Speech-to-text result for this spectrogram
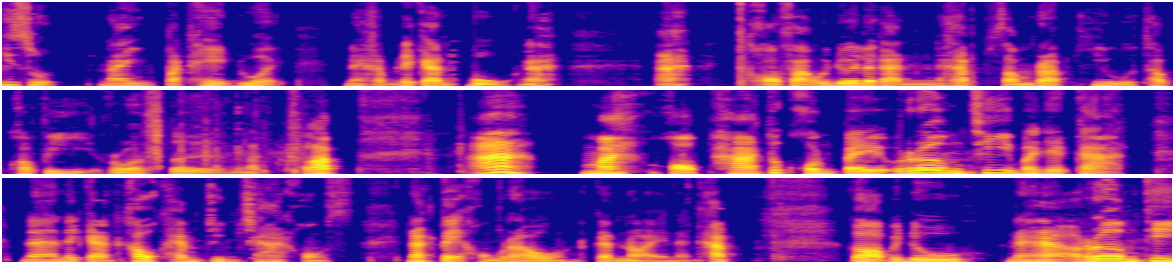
ที่สุดในประเทศด้วยนะครับในการปลูกนะอะขอฝากไว้ด้วยแล้วกันนะครับสำหรับ Hill Top Coffee Roaster นะครับอะ มาขอพาทุกคนไปเริ่มที่บรรยากาศนะในการเข้าแคมป์ทีมชาติของนักเตะของเรากันหน่อยนะครับ ก็ไปดูนะฮะเริ่มที่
